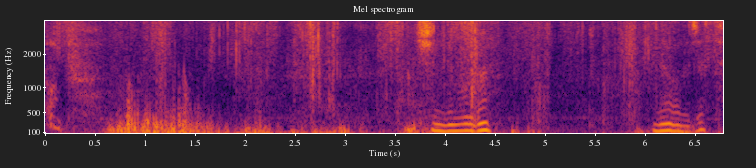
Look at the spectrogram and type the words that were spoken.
Hop. Şimdi buradan ne alacağız?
